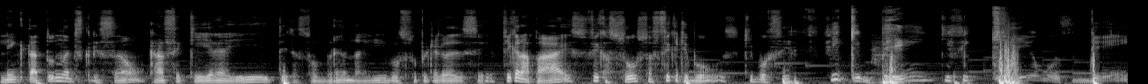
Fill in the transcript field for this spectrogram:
Link tá tudo na descrição. Caso você queira aí, esteja sobrando aí, vou super te agradecer. Fica na paz, fica sussa, fica de boas. Que você fique bem, que fiquemos bem.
